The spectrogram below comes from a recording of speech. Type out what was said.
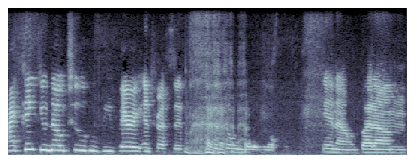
I think you know two who'd be very interested in fulfilling those roles. You know, but um,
